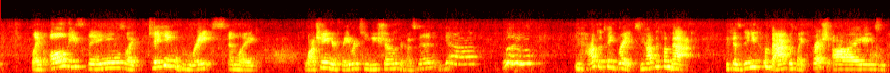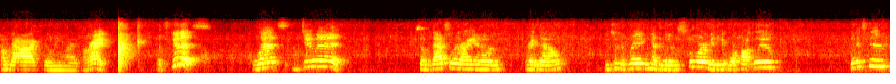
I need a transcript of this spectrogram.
like all these things, like taking breaks and like watching your favorite TV show with your husband. Yeah, woo! You have to take breaks. You have to come back because then you come back with like fresh eyes. You come back feeling like, all right, let's do this. Let's do it. So that's where I am right now. We took a break. We had to go to the store. We had to get more hot glue. And it's been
